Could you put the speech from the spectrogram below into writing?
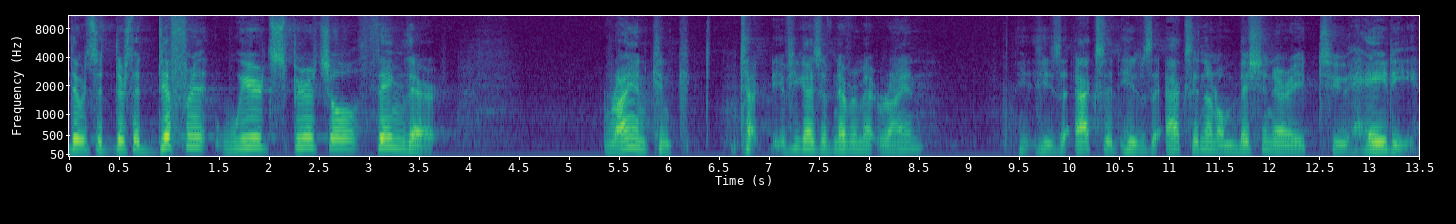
there's, a, there's a different, weird spiritual thing there. Ryan can, if you guys have never met Ryan, he, he's accident, he was an accidental missionary to Haiti.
